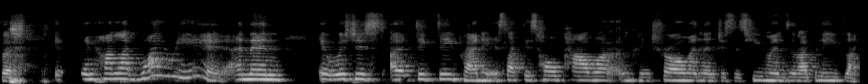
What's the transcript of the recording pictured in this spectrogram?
but it's been kind of like why are we here? And then it was just I dig deeper, and it's like this whole power and control, and then just as humans, and I believe like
